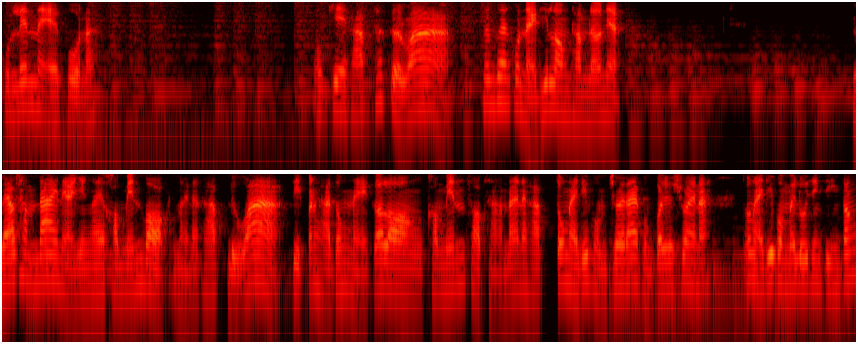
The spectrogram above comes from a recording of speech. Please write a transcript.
คุณเล่นใน iPhone นะ โอเคครับ ถ้าเกิดว่าเพื่อนๆคนไหนที่ลองทำแล้วเนี่ย แล้วทำได้เนี่ยยังไงคอมเมนต์บอกหน่อยนะครับ หรือว่าติดปัญหาตรงไหนก็ลองคอมเมนต์สอบถามได้นะครับ ตรงไหนที่ผมช่วยได้ผมก็จะช่วยนะ ตรงไหนที่ผมไม่รู้จริง ๆ ต้อง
